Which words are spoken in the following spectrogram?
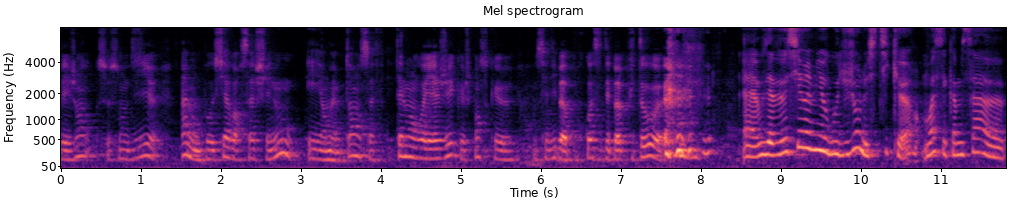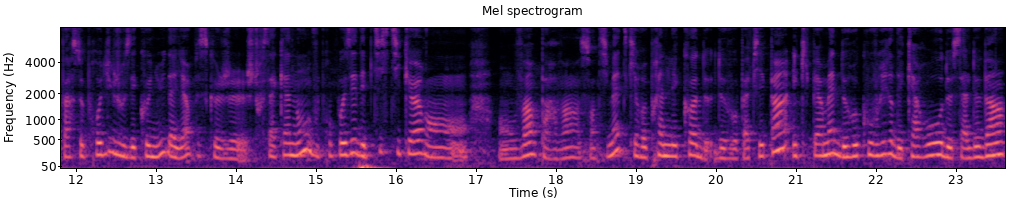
les gens se sont dit Ah, mais on peut aussi avoir ça chez nous. Et en même temps, ça fait tellement voyager que je pense qu'on s'est dit bah, Pourquoi c'était pas plus tôt Euh, vous avez aussi remis au goût du jour le sticker. Moi, c'est comme ça, euh, par ce produit que je vous ai connu d'ailleurs, parce que je, trouve ça canon. Vous proposez des petits stickers en, 20 par 20 cm qui reprennent les codes de vos papiers peints et qui permettent de recouvrir des carreaux de salle de bain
